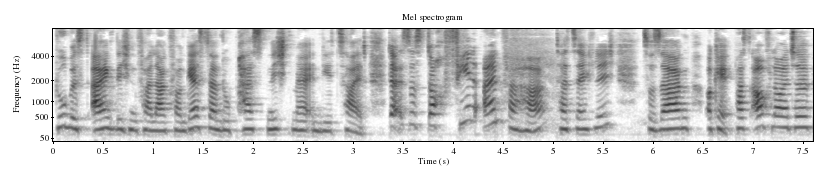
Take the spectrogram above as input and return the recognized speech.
du bist eigentlich ein Verlag von gestern, du passt nicht mehr in die Zeit. Da ist es doch viel einfacher tatsächlich zu sagen, okay, passt auf Leute,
